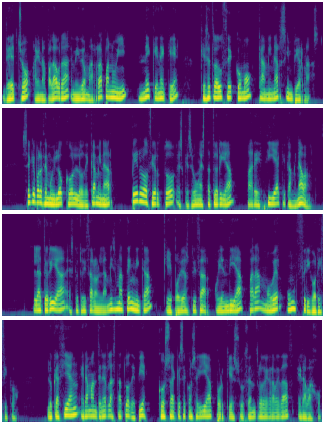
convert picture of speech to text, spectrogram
De hecho, hay una palabra en el idioma Rapa Nui, neke neke, que se traduce como caminar sin piernas. Sé que parece muy loco lo de caminar, pero lo cierto es que según esta teoría parecía que caminaban. La teoría es que utilizaron la misma técnica que podrías utilizar hoy en día para mover un frigorífico. Lo que hacían era mantener la estatua de pie, cosa que se conseguía porque su centro de gravedad era bajo.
